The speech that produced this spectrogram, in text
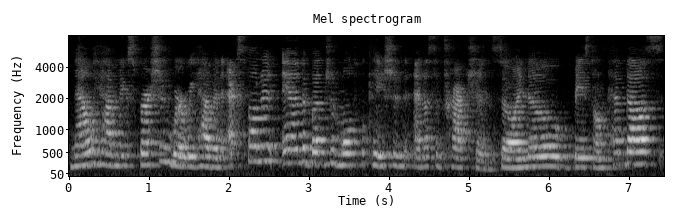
Now we have an expression where we have an exponent and a bunch of multiplication and a subtraction. So I know based on PEMDAS,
